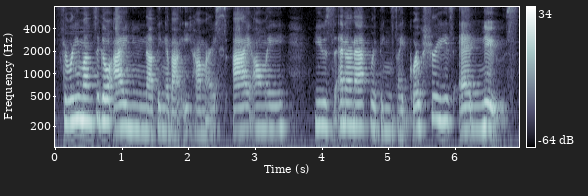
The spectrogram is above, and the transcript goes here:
Three months ago, I knew nothing about e-commerce. I only used the internet for things like groceries and news.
